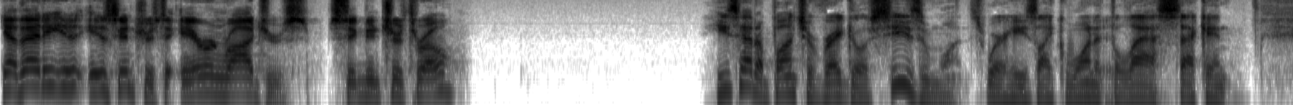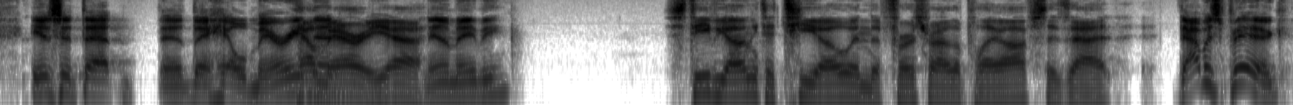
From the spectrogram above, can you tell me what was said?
yeah, that is interesting. Aaron Rodgers, signature throw. He's had a bunch of regular season ones where he's like one at the last second. Is it that uh, the Hail Mary? Hail then? Mary, yeah. Yeah, maybe. Steve Young to T.O. in the first round of the playoffs. Is that That was big.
